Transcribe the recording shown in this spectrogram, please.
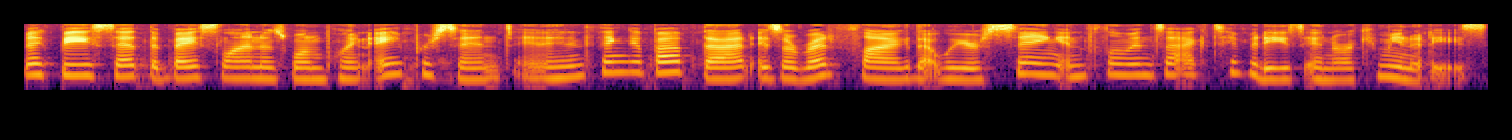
McBee said the baseline is 1.8%, and anything above that is a red flag that we are seeing influenza activities in our communities.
